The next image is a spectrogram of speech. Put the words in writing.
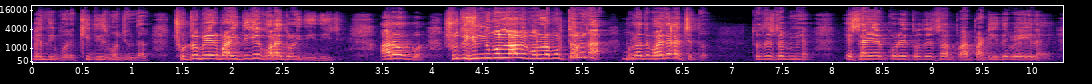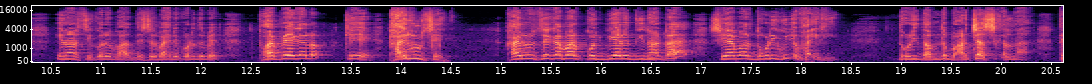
মেদিনীপুরে, ক্ষিতীশ মজুমদার। ছোটো মেয়ের বাড়ি থেকে গলায় দড়ি দিয়ে দিয়েছে। আরও শুধু হিন্দু মোল্লা হবে, মোল্লা মরতে হবে না? মোল্লাতে ভয় দেখাচ্ছে তো? তোদের সব এসআইআর করে তোদের সব পাঠিয়ে দেবে এনআরসি করে দেশের বাইরে করে দেবে। ভয় পেয়ে গেল। কে? খাইরুল শেখ। খাইরুল শেখ আবার কোচবিহারের দিন দিনহাটায় সে আবার দড়ি খুঁজে পাইনি দড়ির দাম তো বাড়ছে আজকাল না? তো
